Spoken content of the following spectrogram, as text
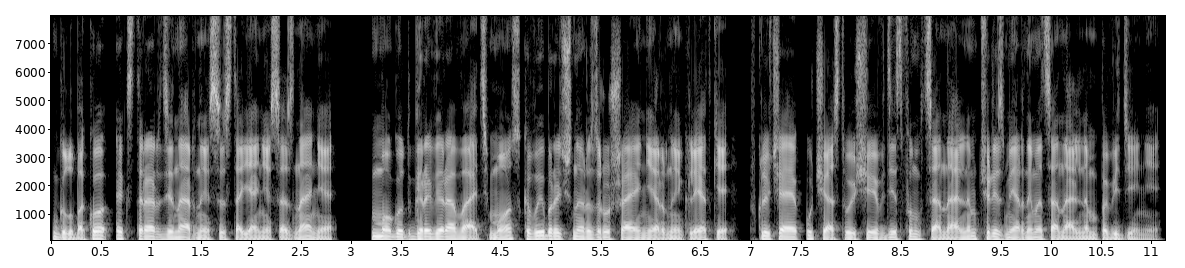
глубоко экстраординарные состояния сознания могут гравировать мозг, выборочно разрушая нервные клетки, включая участвующие в дисфункциональном чрезмерно эмоциональном поведении.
